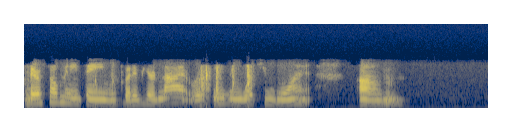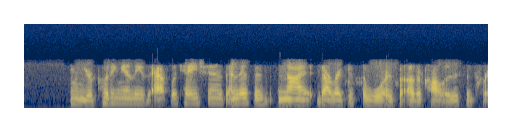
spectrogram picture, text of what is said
there's so many things but if you're not receiving what you want um when you're putting in these applications, and this is not directed towards the other caller, this is for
